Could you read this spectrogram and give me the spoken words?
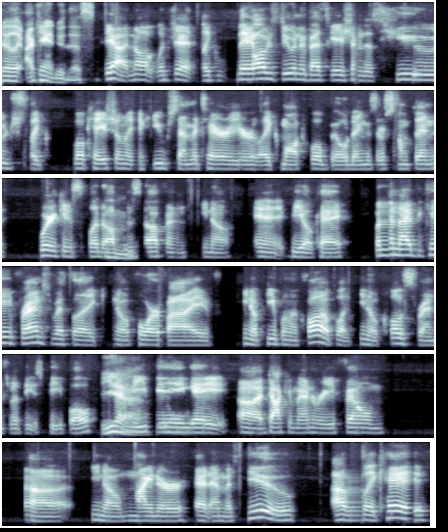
They're like, I can't do this. yeah, no, legit. Like they always do an investigation in this huge like location, like a huge cemetery or like multiple buildings or something where you can split up Mhm. and stuff and you know and it be okay. But then I became friends with like, you know, four or five, you know, people in the club, like, you know, close friends with these people. Yeah. And me being a uh, documentary film uh, you know, minor at MSU, I was like, hey,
